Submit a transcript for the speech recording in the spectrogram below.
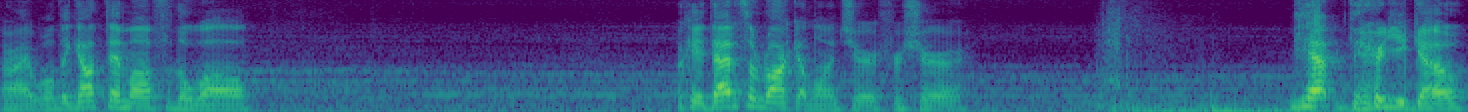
Alright, well they got them off of the wall. Okay, that's a rocket launcher for sure. Yep, there you go.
